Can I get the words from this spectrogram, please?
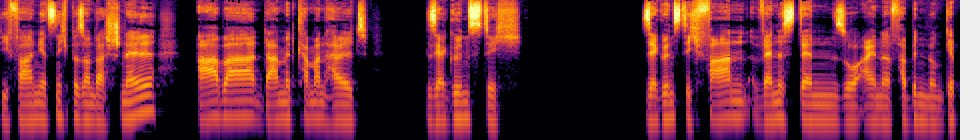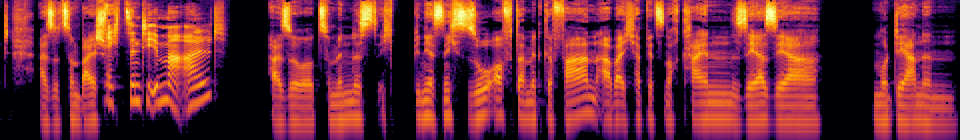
Die fahren jetzt nicht besonders schnell, aber damit kann man halt sehr günstig sehr günstig fahren, wenn es denn so eine Verbindung gibt. Also zum Beispiel. Echt, sind die immer alt? Also zumindest, ich bin jetzt nicht so oft damit gefahren, aber ich habe jetzt noch keinen sehr, sehr modernen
